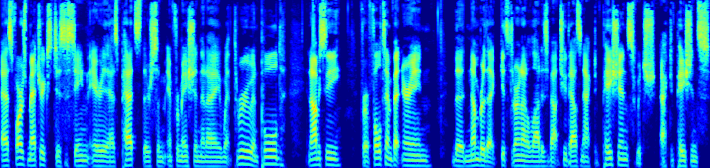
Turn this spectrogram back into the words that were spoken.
As far as metrics to sustain an area that has pets, there's some information that I went through and pulled. And obviously, for a full time veterinarian, the number that gets thrown out a lot is about 2,000 active patients, which active patients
